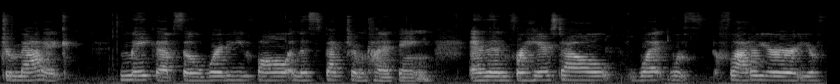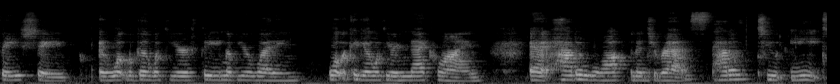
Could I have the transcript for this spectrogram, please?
dramatic makeup. So where do you fall in the spectrum kind of thing? And then for hairstyle, what would flatter your your face shape, and what would go with your theme of your wedding? What could go with your neckline? Uh, how to walk in a dress? How to to eat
